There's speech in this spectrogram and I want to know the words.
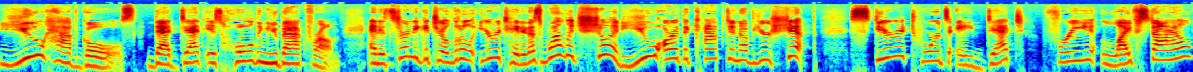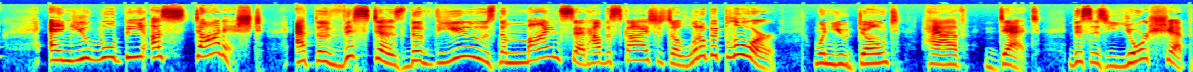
You have goals that debt is holding you back from, and it's starting to get you a little irritated, as well it should. You are the captain of your ship. Steer it towards a debt free lifestyle, and you will be astonished at the vistas, the views, the mindset, how the sky is just a little bit bluer when you don't have debt. This is your ship.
